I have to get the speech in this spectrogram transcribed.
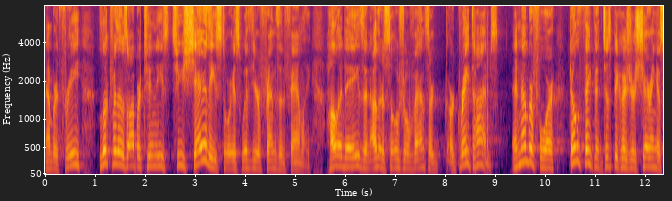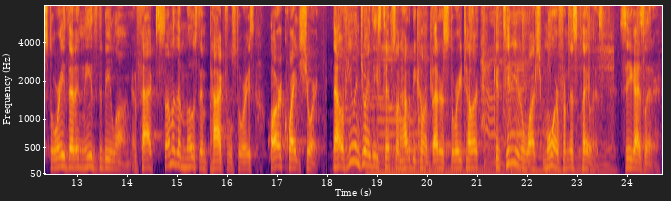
Number three, Look for those opportunities to share these stories with your friends and family. Holidays and other social events are, are great times. And number four, don't think that just because you're sharing a story that it needs to be long. In fact, some of the most impactful stories are quite short. Now, if you enjoyed these tips on how to become a better storyteller, continue to watch more from this playlist. See you guys later.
